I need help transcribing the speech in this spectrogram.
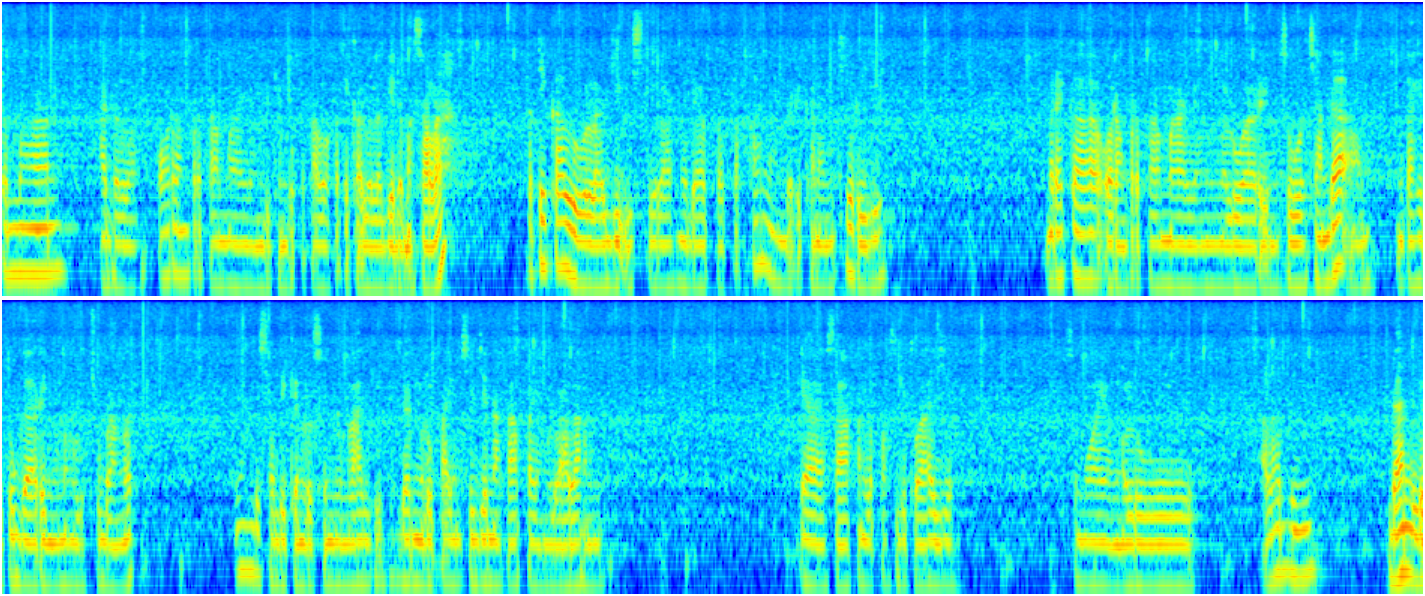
teman adalah orang pertama yang bikin lo ketawa ketika lo lagi ada masalah. Ketika lo lagi istilahnya dapat tekanan dari kanan kiri, mereka orang pertama yang ngeluarin sebuah candaan, entah itu garing emang lucu banget, yang bisa bikin lo senyum lagi dan ngelupain sejenak apa yang lo alami ya seakan lepas gitu aja. Semua yang lu alami dan lu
